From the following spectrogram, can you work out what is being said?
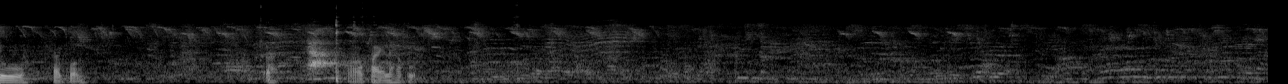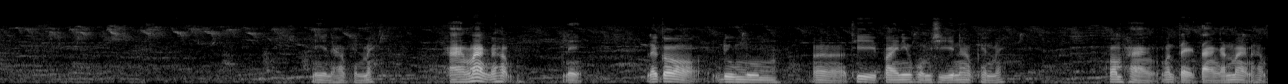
ดูครับผมขอไปนะครับผมนี่นะครับเห็นไหมห่างมากนะครับนี่ แล้วก็ดูมุมที่ปลายนิ้วผมชี้นะครับ เห็นไหม ความห่างมันแตกต่างกันมากนะครับ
